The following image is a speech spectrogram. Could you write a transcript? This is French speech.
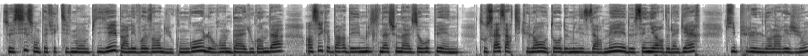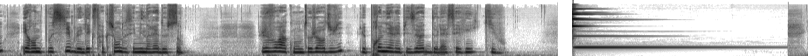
Ceux-ci sont effectivement pillés par les voisins du Congo, le Rwanda et l'Ouganda, ainsi que par des multinationales européennes, tout ça s'articulant autour de milices armées et de seigneurs de la guerre qui pullulent dans la région et rendent possible l'extraction de ces minerais de sang. Je vous raconte aujourd'hui le premier épisode de la série Kivu.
